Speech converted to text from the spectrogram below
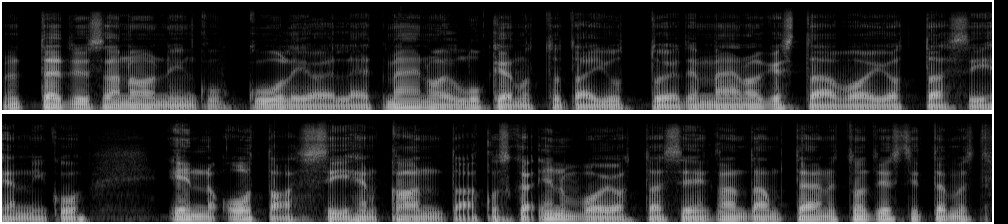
nyt täytyy sanoa niin kuin kuulijoille, että mä en ole lukenut tota juttua, joten mä en oikeastaan voi ottaa siihen niin kuin en ota siihen kantaa, koska en voi ottaa siihen kantaa, mutta tämä nyt on tietysti tämmöistä,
